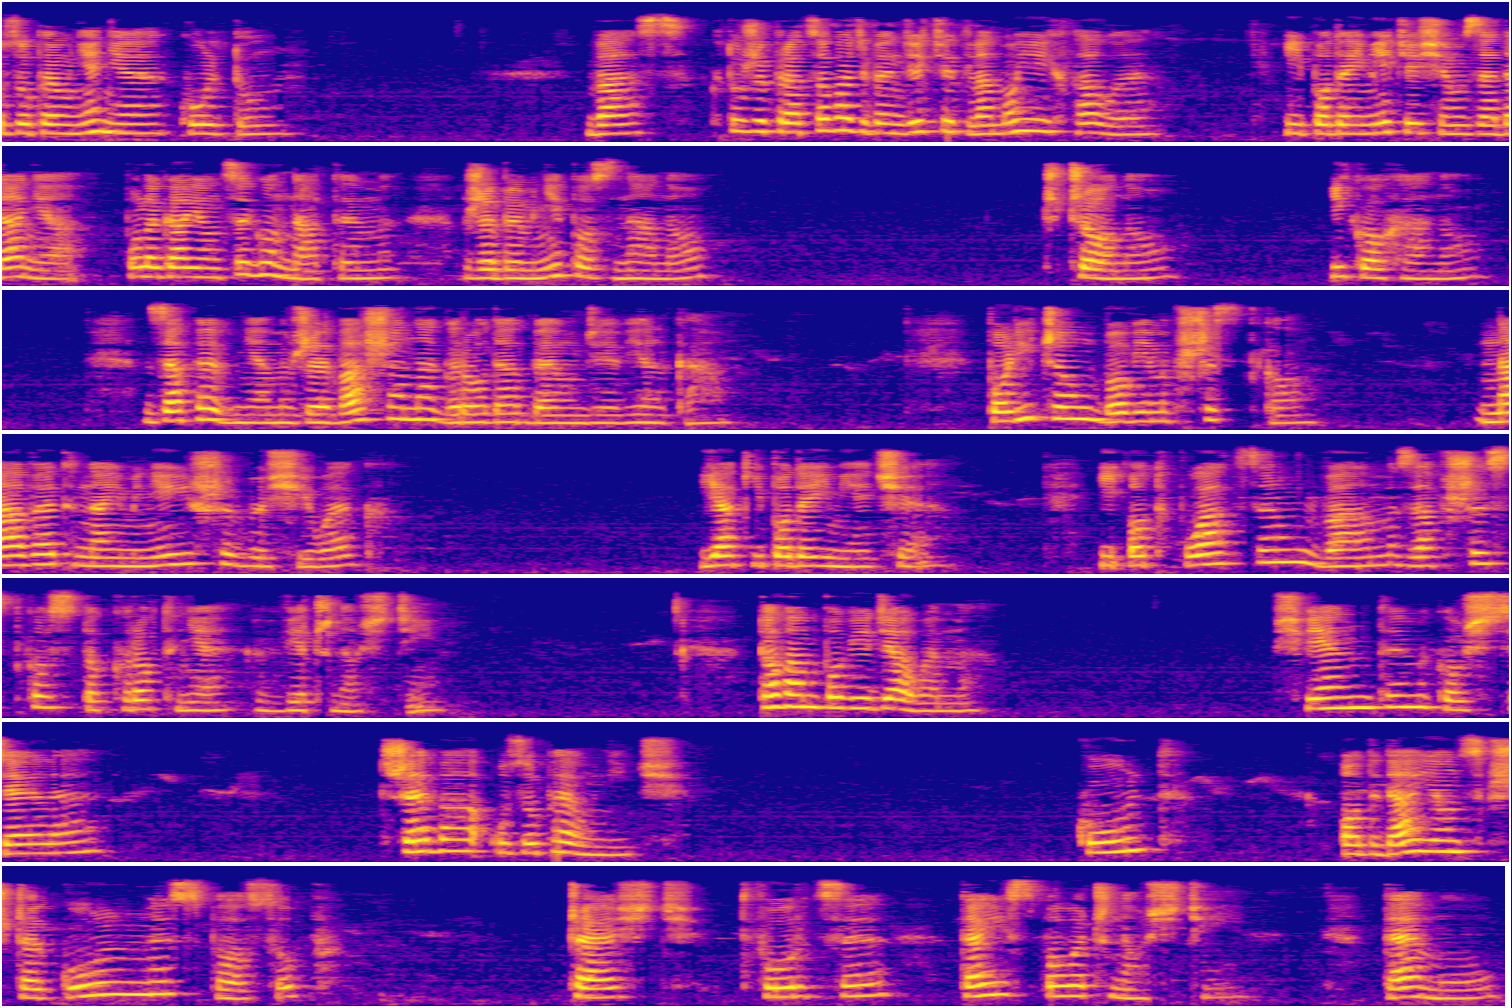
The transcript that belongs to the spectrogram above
Uzupełnienie kultu. Was, którzy pracować będziecie dla mojej chwały i podejmiecie się zadania polegającego na tym, żeby mnie poznano, czczono i kochano, zapewniam, że wasza nagroda będzie wielka. Policzę bowiem wszystko, nawet najmniejszy wysiłek, jaki podejmiecie, i odpłacę wam za wszystko stokrotnie w wieczności. To wam powiedziałem. W świętym Kościele trzeba uzupełnić kult, oddając w szczególny sposób cześć Twórcy tej społeczności, temu,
